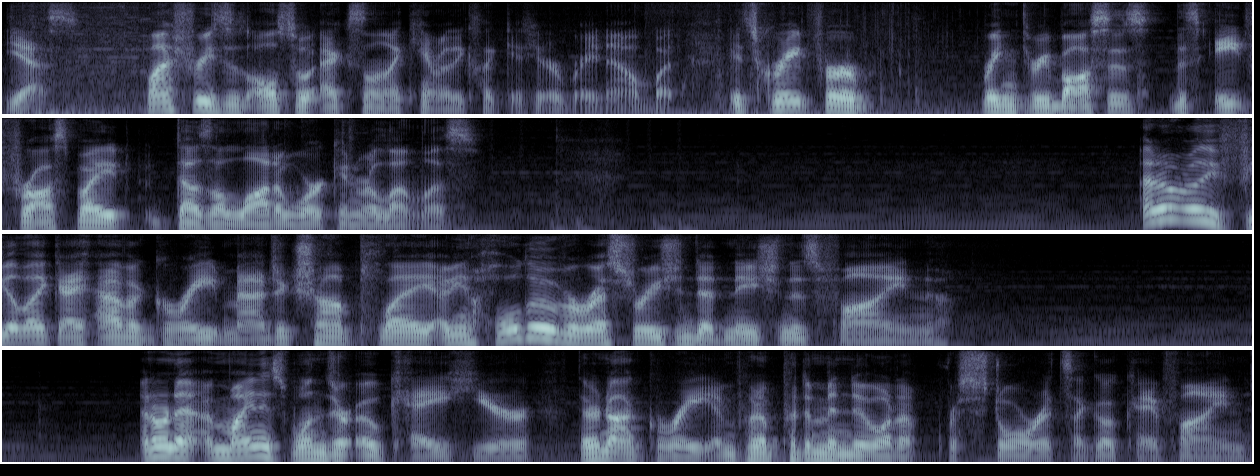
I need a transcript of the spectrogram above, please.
Yes. Flash Freeze is also excellent. I can't really click it here right now, but it's great for Ring 3 bosses. This 8 Frostbite does a lot of work in Relentless. I don't really feel like I have a great Magic Shop play. I mean, Holdover Restoration Detonation is fine. I don't know. Minus ones are okay here. They're not great. And put put them into what a restore. It's like okay, fine.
